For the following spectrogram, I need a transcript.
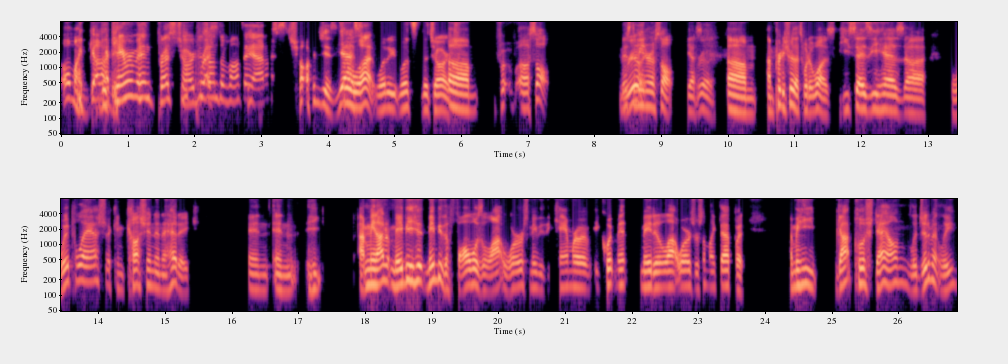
Oh my god, The cameraman pressed charges pressed- on Davante Adams. charges. Yes. For what? What? You, what's the charge? Um, for uh, assault. Misdemeanor assault. Yes. Really? Um, I'm pretty sure that's what it was. He says he has uh, whiplash, a concussion, and a headache, and and he, I mean, I don't. Maybe maybe the fall was a lot worse. Maybe the camera equipment made it a lot worse, or something like that. But I mean, he got pushed down legitimately,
